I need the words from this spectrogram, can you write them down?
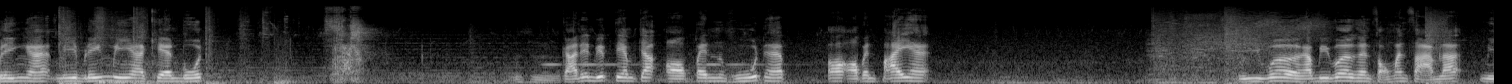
blink ฮะ มี blink มี Arcane Boots Guardian Wisp เตรียมจะออกเป็น Hood ครับออกเป็น Pipe ฮะ วีเวอร์ครับวีเวอร์เงิน 2,003แล้ว มี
